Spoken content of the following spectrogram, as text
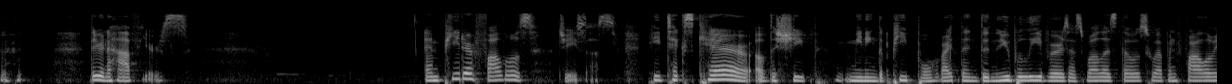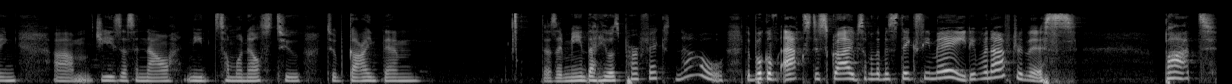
three and a half years. And Peter follows Jesus. He takes care of the sheep, meaning the people, right? The, the new believers as well as those who have been following um, Jesus and now need someone else to to guide them. Does it mean that he was perfect? No. The book of Acts describes some of the mistakes he made even after this. But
